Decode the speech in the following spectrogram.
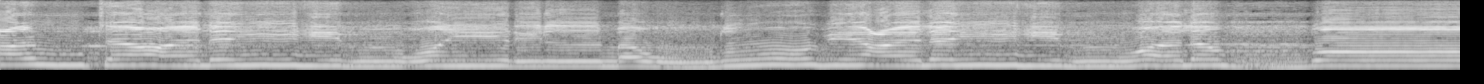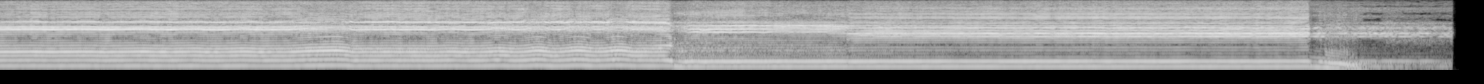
أنعمت عليهم غير المغضوب عليهم ولا الضالين.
